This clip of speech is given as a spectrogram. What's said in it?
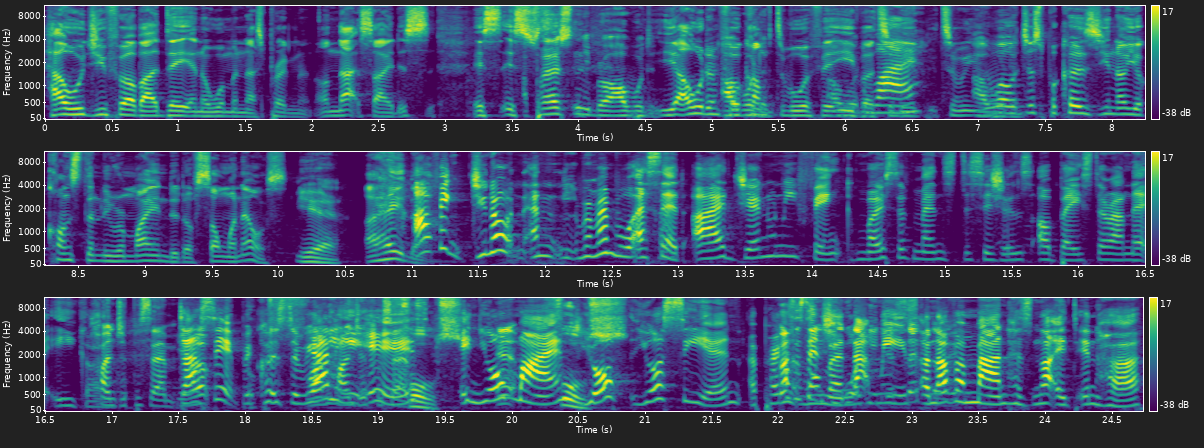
how would you feel about dating a woman that's pregnant? On that side, it's it's it's Personally, bro, I wouldn't. yeah, I wouldn't I feel wouldn't. comfortable with it I either. wouldn't. Why? To be, to be, I well, wouldn't. just because you know you're constantly reminded of someone else. Yeah. I hate that. I think, do you know, what- and remember what I said? I genuinely think most of men's decisions are based around their ego. 100%. That's Yep. it. Because the reality 100%. is, False. in your Yeah. mind, False. you're you're seeing a pregnant essentially woman. That means said, another though. man has nutted in her,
